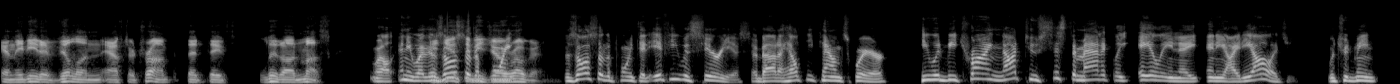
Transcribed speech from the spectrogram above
and they need a villain after Trump that they've lit on Musk. Well, anyway, there's also the Joe point. Rogan. There's also the point that if he was serious about a healthy town square, he would be trying not to systematically alienate any ideology, which would mean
